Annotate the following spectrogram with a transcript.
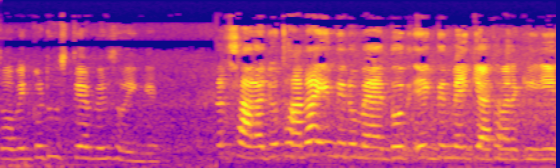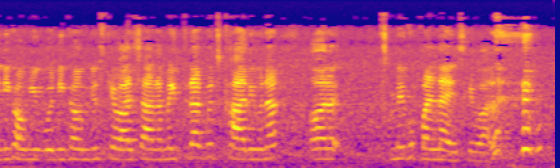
तो अब इनको ठूसते हैं, फिर सोएँगे। सारा जो था ना, इन दिनों मैं दो, एक दिन में ही किया था मैंने कि ये नहीं खाऊँगी, वो नहीं खाऊँगी, उसके बाद सारा मैं इतना कुछ खा रही हूँ ना, और मेरे को पढ़ना है इसके बाद।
